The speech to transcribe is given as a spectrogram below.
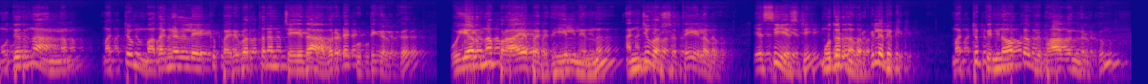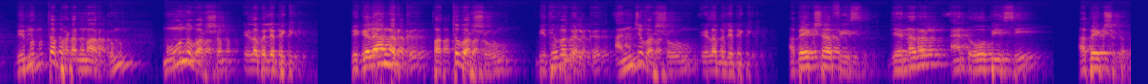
മുതിർന്ന അംഗം മറ്റു മതങ്ങളിലേക്ക് പരിവർത്തനം ചെയ്ത അവരുടെ കുട്ടികൾക്ക് ഉയർന്ന പ്രായപരിധിയിൽ നിന്ന് അഞ്ചു വർഷത്തെ ഇളവ് എസ് സി എസ് ടി മുതിർന്നവർക്ക് ലഭിക്കും. മറ്റു പിന്നോക്ക വിഭാഗങ്ങൾക്കും വിമുക്ത ഭടന്മാർക്കും മൂന്ന് വർഷം ഇളവ് ലഭിക്കും. വികലാംഗർക്ക് പത്ത് വർഷവും വിധവകൾക്ക് അഞ്ച് വർഷവും ഇളവ് ലഭിക്കും. അപേക്ഷാ fees general and O B C അപേക്ഷകർ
